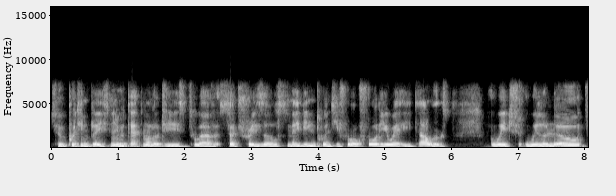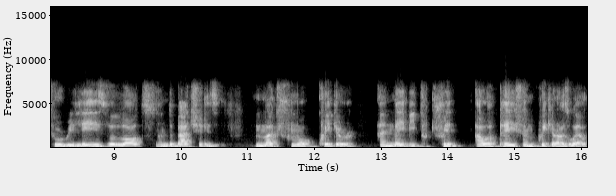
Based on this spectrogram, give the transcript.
to put in place new technologies to have such results maybe in 24 or 48 hours, which will allow to release the lots and the batches much more quicker and maybe to treat our patient quicker as well.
